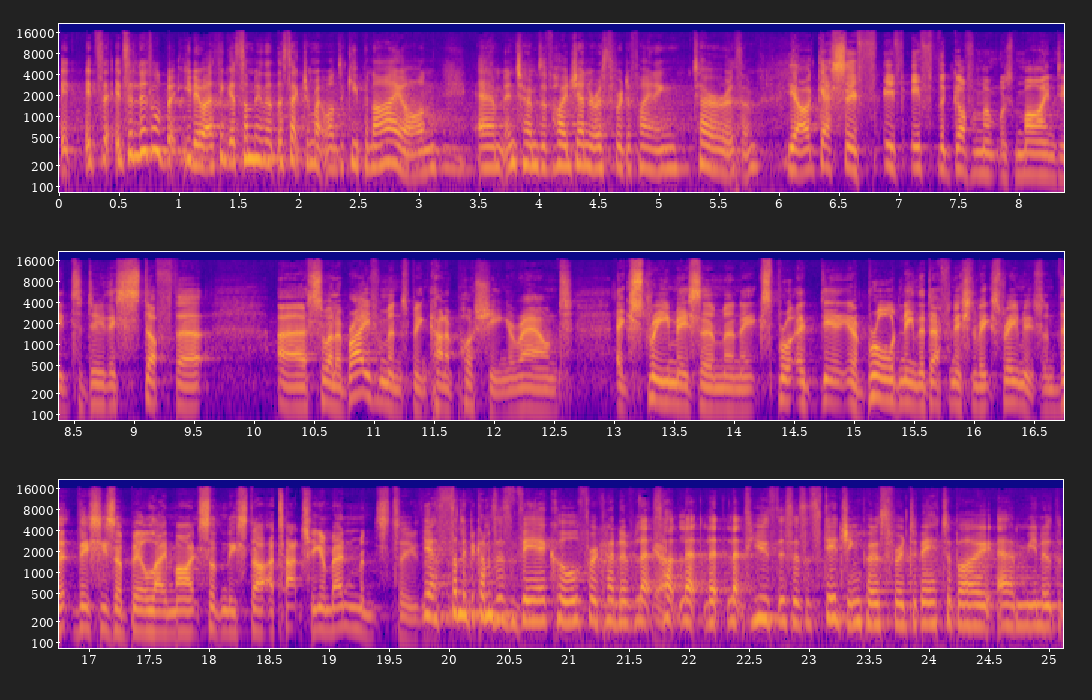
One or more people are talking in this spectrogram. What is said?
it, it's, it's a little bit, you know, I think it's something that the sector might want to keep an eye on um, in terms of how generous we're defining terrorism. Yeah, I guess if, if, if the government was minded to do this stuff that uh, Suella Braverman's been kind of pushing around extremism and expro- uh, you know, broadening the definition of extremism, that this is a bill they might suddenly start attaching amendments to. Yes, suddenly becomes this vehicle for kind of let's, yeah. ha- let, let, let's use this as a staging post for a debate about um, you know, the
